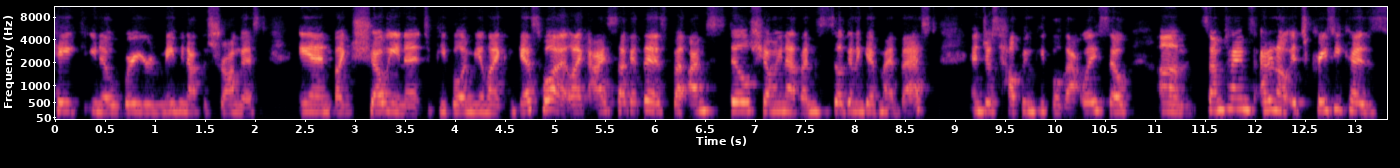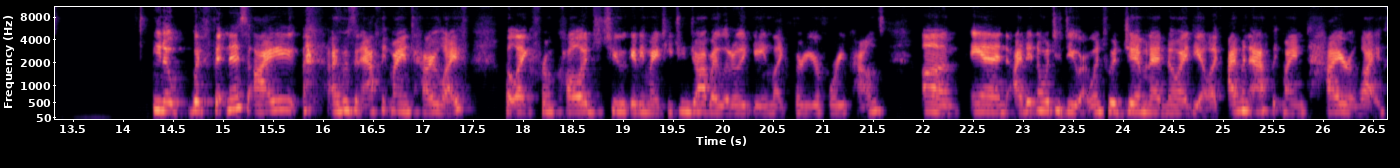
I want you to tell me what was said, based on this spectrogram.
take, you know, where you're maybe not the strongest and like showing it to people and being like, guess what? Like I suck at this, but I'm still showing up. I'm still going to give my best and just helping people that way. So um, sometimes, I don't know, it's crazy because you know with fitness i i was an athlete my entire life but like from college to getting my teaching job i literally gained like 30 or 40 pounds um, and i didn't know what to do. I went to a gym and i had no idea. Like i'm an athlete my entire life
